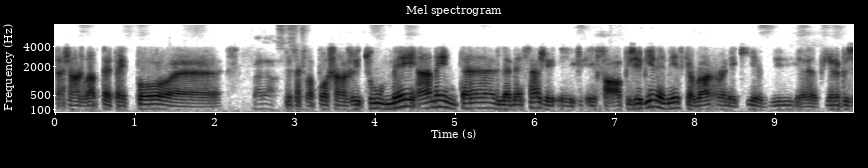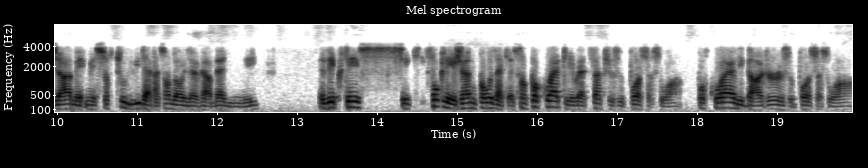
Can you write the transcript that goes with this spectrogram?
ça changera peut-être pas. Euh, ça ne fera pas changer tout, mais en même temps, le message est, fort. Puis j'ai bien aimé ce que Ron Renecki a dit, euh, puis il y en a plusieurs, mais, surtout lui, la façon dont il l'a verbalisé. Il a dit, écoutez, il faut que les jeunes posent la question, pourquoi que les Red Sox ne jouent pas ce soir? Pourquoi les Dodgers ne jouent pas ce soir?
